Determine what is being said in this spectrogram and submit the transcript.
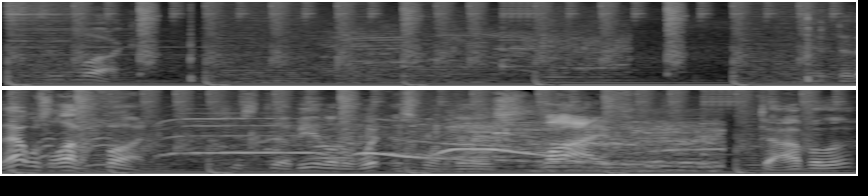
Good luck. And, uh, that was a lot of fun. Just uh, being able to witness one of those live. Davila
